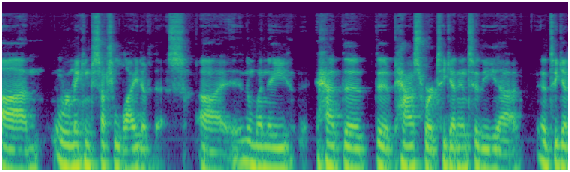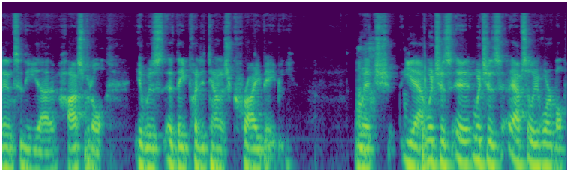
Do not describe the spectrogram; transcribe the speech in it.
um, were making such light of this uh, when they had the the password to get into the uh, to get into the uh, hospital. It was they put it down as crybaby which yeah which is uh, which is absolutely horrible.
